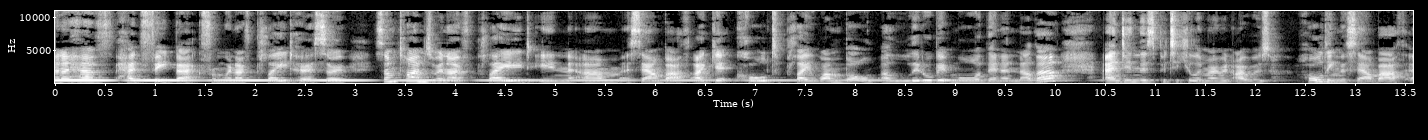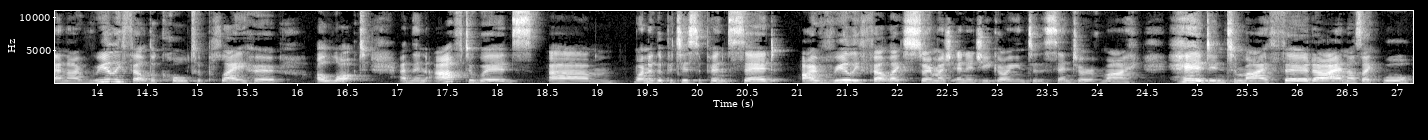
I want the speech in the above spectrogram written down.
And I have had feedback from when I've played her. So sometimes when I've played in um, a sound bath, I get called to play one bowl a little bit more than another. And in this particular moment, I was holding the sound bath and I really felt the call to play her a lot. And then afterwards, um, one of the participants said, I really felt like so much energy going into the center of my head, into my third eye. And I was like, whoa,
